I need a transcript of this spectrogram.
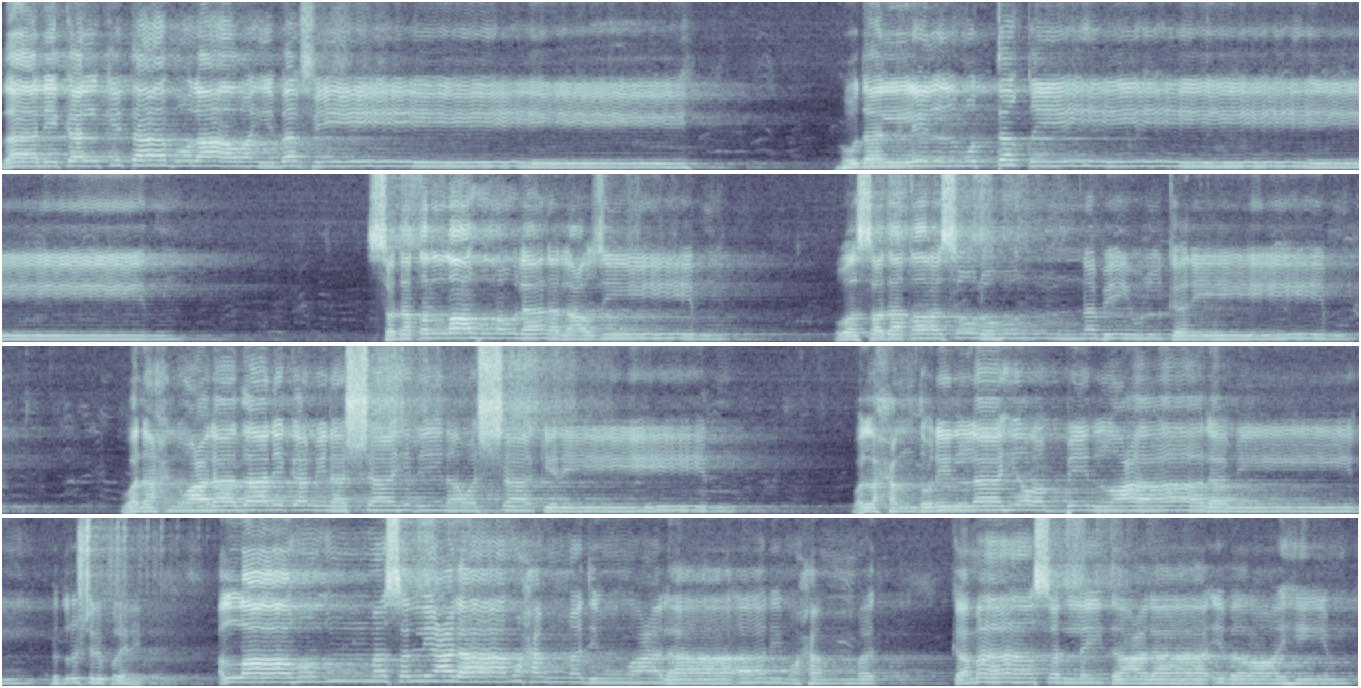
ذلك الكتاب لا ريب فيه. هدى للمتقين. صدق الله مولانا العظيم. وصدق رسوله النبي الكريم. ونحن على ذلك من الشاهدين والشاكرين. والحمد لله رب العالمين. اللهم صل على محمد وعلى آل محمد كما صليت على إبراهيم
